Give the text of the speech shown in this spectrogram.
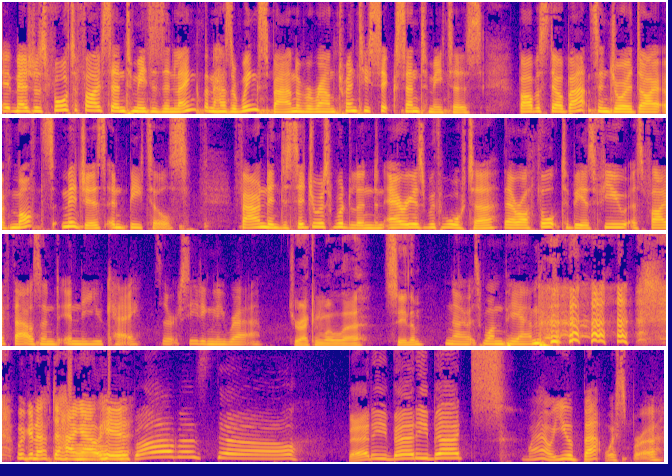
It measures 4 to 5 centimetres in length and has a wingspan of around 26 centimetres. Barbastelle bats enjoy a diet of moths, midges, and beetles. Found in deciduous woodland and areas with water, there are thought to be as few as 5,000 in the UK. So they're exceedingly rare. Do you reckon we'll uh, see them? No, it's 1 pm. We're going to have to hang out here. Barbastelle! Betty, Betty, bats! Wow, are you a bat whisperer?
